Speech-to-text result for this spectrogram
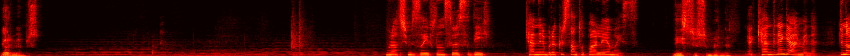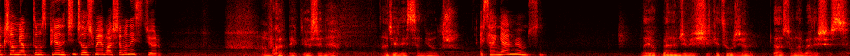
Görmüyor musun? Murat şimdi zayıflığın sırası değil. Kendini bırakırsan toparlayamayız. Ne istiyorsun benden? Ya kendine gelmeni. Dün akşam yaptığımız plan için çalışmaya başlamanı istiyorum. Avukat bekliyor seni. Acele etsen iyi olur. E sen gelmiyor musun? Da yok ben önce bir şirkete uğrayacağım. Daha sonra haberleşiriz.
